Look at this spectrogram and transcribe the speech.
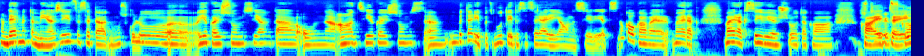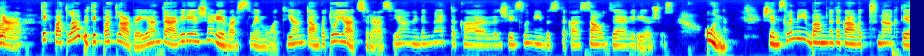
Dermatomiozīs, tas ir tāds muskuļu uh, iekaisums, ja, tā, un ādas iekaisums, uh, bet arī pēc būtības tas ir arī jaunas sievietes. Nu, kaut kā vair, vairāk, vairāk sieviešu tā kā kaita, jā. jā. Tikpat labi, tikpat labi, ja, tā vīrieši arī var slimot, ja, tā, un par to jāatcerās, ja, nevienmēr tā kā šīs slimības tā kā saudzē vīriešus. Un šiem slimībām, ne, tā kā vat, nāk tie,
